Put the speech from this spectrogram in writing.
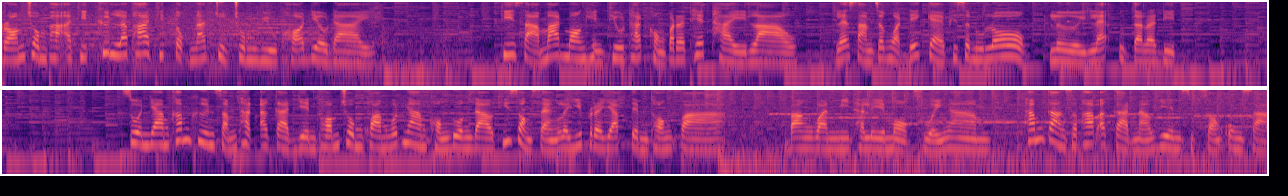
พร้อมชมพระอาทิตย์ขึ้นและพระอาทิตย์ตกณจุดชมวิวคอเดียวดายที่สามารถมองเห็นทิวทัศน์ของประเทศไทย ลาว และ 3 จังหวัดได้แก่พิษณุโลก เลยและอุตรดิตถ์ส่วนยามค่ำคืนสัมผัสอากาศเย็นพร้อมชมความงดงามของดวงดาวที่ส่องแสงระยิบระยับเต็มท้องฟ้า บางวันมีทะเลหมอกสวยงาม ท่ามกลางสภาพอากาศหนาวเย็น 12 องศา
